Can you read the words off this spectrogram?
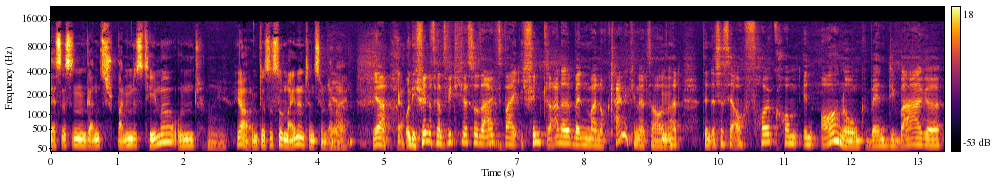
das ist ein ganz spannendes Thema und mhm. ja, und das ist so meine Intention dabei. Ja, ja. ja. und ich finde es ganz wichtig, dass du sagst, weil ich finde gerade, wenn man noch kleine Kinder zu Hause mhm. hat, dann ist es ja auch vollkommen in Ordnung, wenn die Waage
